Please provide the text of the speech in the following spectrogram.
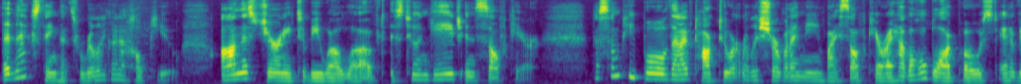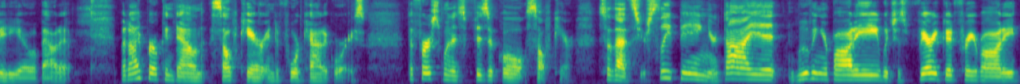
The next thing that's really going to help you on this journey to be well loved is to engage in self care. Now, some people that I've talked to aren't really sure what I mean by self care. I have a whole blog post and a video about it, but I've broken down self care into four categories. The first one is physical self care. So that's your sleeping, your diet, moving your body, which is very good for your body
